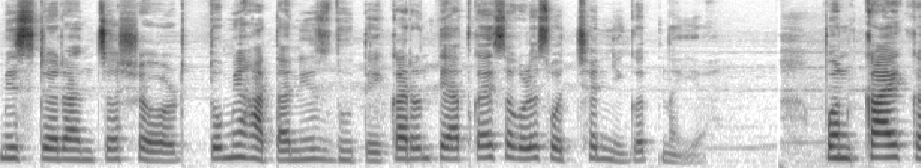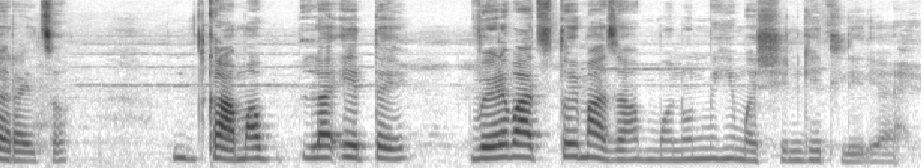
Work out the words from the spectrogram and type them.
मिस्टरांचा शर्ट तो मी हातानेच धुते कारण त्यात काय सगळं स्वच्छ निघत नाही आहे पण काय करायचं? कामाला येते वेळ वाचतो आहे माझा म्हणून मी ही मशीन घेतलेली आहे.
